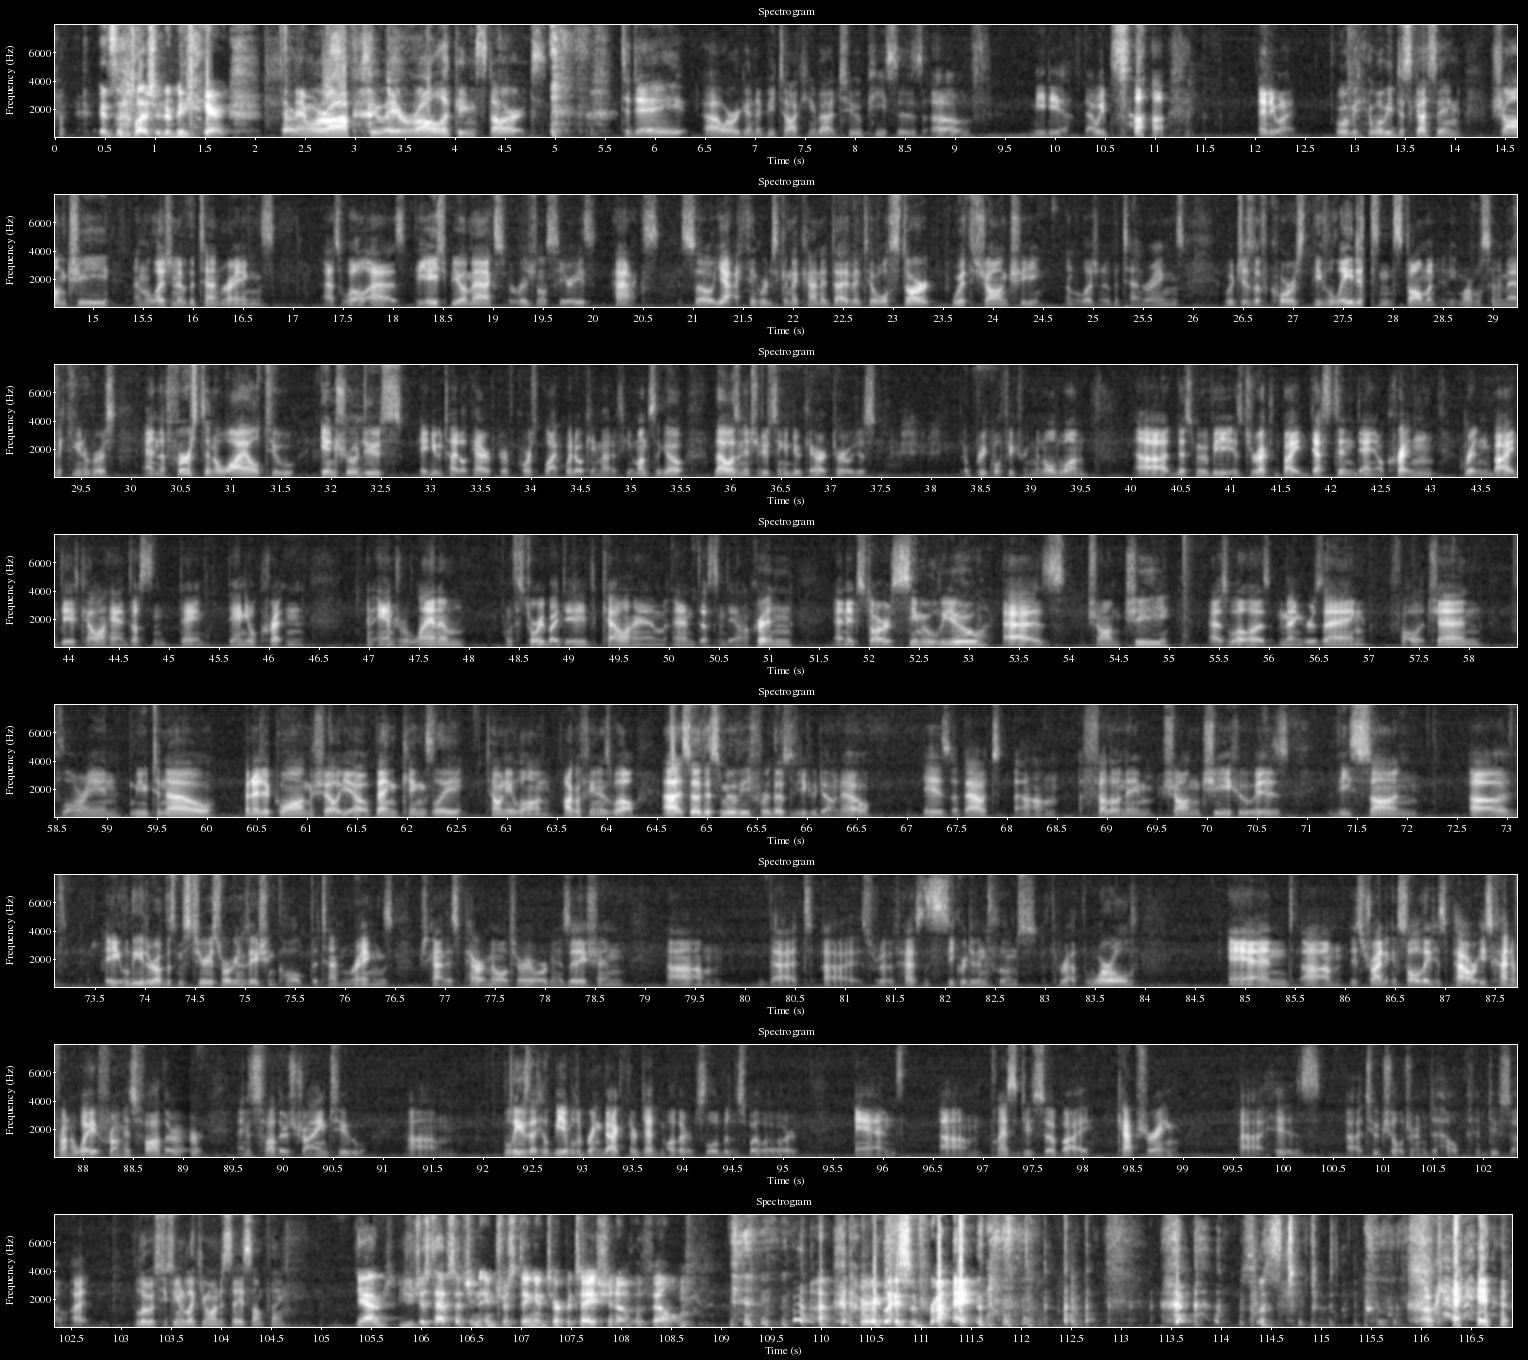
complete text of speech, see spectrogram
It's a pleasure to be here. Sorry, and we're off to a rollicking start. Today, uh, we're going to be talking about two pieces of media that we saw. anyway, we'll be we'll be discussing Shang-Chi and the Legend of the Ten Rings, as well as the HBO Max original series Hacks. So yeah, I think we're just going to kind of dive into it. We'll start with Shang-Chi and the Legend of the Ten Rings, which is of course the latest installment in the Marvel Cinematic Universe and the first in a while to introduce a new title character. Of course, Black Widow came out a few months ago. That wasn't introducing a new character; it was just a prequel featuring an old one. Uh, this movie is directed by Destin Daniel Cretton, written by Dave Callaham, Dustin Dan- Daniel Cretton, and Andrew Lanham, with a story by Dave Callaham and Destin Daniel Cretton. And it stars Simu Liu as Shang-Chi, as well as Meng'er Zhang, Fala Chen, Florian Munteanu, Benedict Wong, Michelle Yeoh, Ben Kingsley, Tony Leung, Awkwafina as well. Uh, so this movie, for those of you who don't know, is about um, a fellow named Shang-Chi who is the son of a leader of this mysterious organization called the Ten Rings, which is kind of this paramilitary organization um, that uh, sort of has this secretive influence throughout the world and um, is trying to consolidate his power. He's kind of run away from his father, and his father is trying to um, believes that he'll be able to bring back their dead mother. It's a little bit of a spoiler alert, and um, plans to do so by capturing uh, his uh, two children to help him do so. Uh, Lewis, you seemed like you wanted to say something. Yeah, you just have such an interesting interpretation of the film. I'm really surprised. so stupid. Okay.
